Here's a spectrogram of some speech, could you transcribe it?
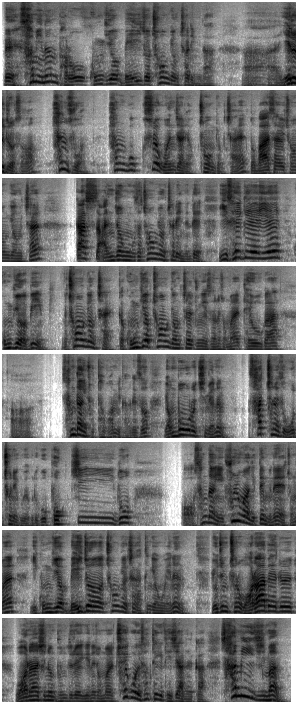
네, 3위는 바로 공기업 메이저 청원 경찰입니다. 아, 예를 들어서 한수원, 한국수력원자력 청원경찰, 또 마사회 청원경찰, 가스 안전공사 청원경찰이 있는데 이 세 개의 공기업이 청원경찰, 그러니까 공기업 청원경찰 중에서는 정말 대우가 어, 상당히 좋다고 합니다. 그래서 연봉으로 치면은 4천에서 5천이고요. 그리고 복지도 어, 상당히 훌륭하기 때문에 정말 이 공기업 메이저 청원경찰 같은 경우에는 요즘처럼 워라밸을 원하시는 분들에게는 정말 최고의 선택이 되지 않을까. 3위이지만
